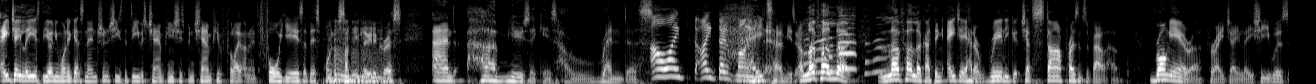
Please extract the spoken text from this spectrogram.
AJ Lee is the only one who gets an entrance. She's the Divas champion. She's been champion for like, I don't know, four years at this point or something ludicrous. And her music is horrendous. Oh, I I don't mind. I hate it. her music. I love her look. love her look. I think AJ had a really good. She had star presence about her. Wrong era for AJ Lee. She was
